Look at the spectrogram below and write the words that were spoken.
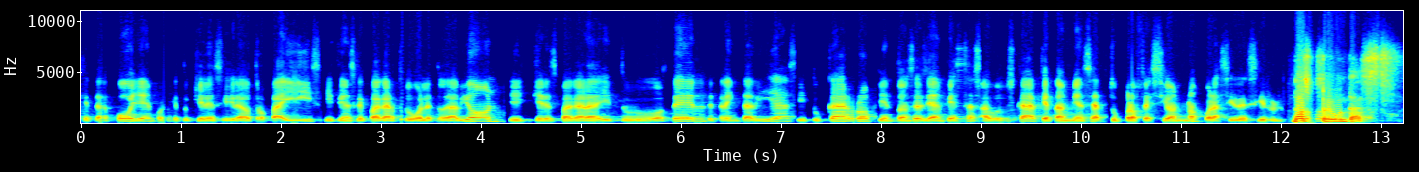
que te apoyen porque tú quieres ir a otro país y tienes que pagar tu boleto de avión y quieres pagar ahí tu hotel de 30 días y tu carro y entonces ya empiezas a buscar que también sea tu profesión, ¿no? Por así decirlo. Dos preguntas,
